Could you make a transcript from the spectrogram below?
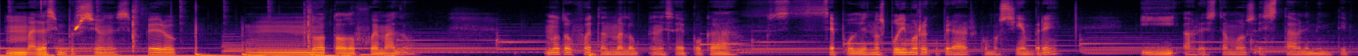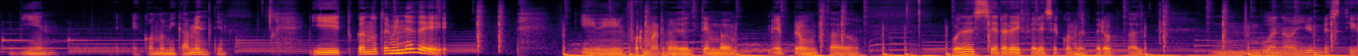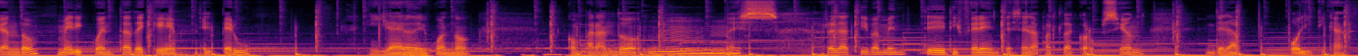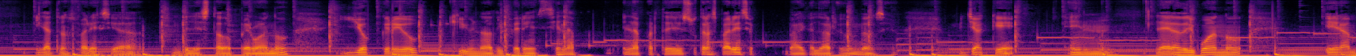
malas inversiones, pero mm, no todo fue malo. No todo fue tan malo en esa época. Se nos pudimos recuperar como siempre y ahora estamos establemente bien económicamente. Y cuando terminé de y informarme del tema, me he preguntado, ¿cuál será la diferencia con el Perú actual? Mm, bueno, yo investigando me di cuenta de que el Perú y la era del guano, comparando, mm, es relativamente diferentes en la parte de la corrupción de la política y la transparencia del Estado peruano. Yo creo que hay una diferencia en la, en la parte de su transparencia valga la redundancia, ya que en la era del guano era,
